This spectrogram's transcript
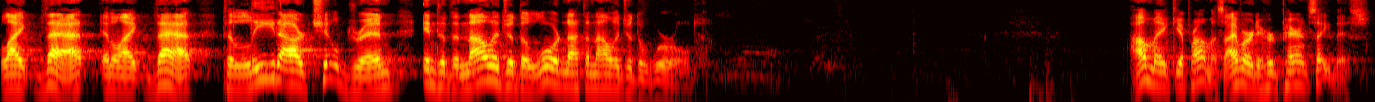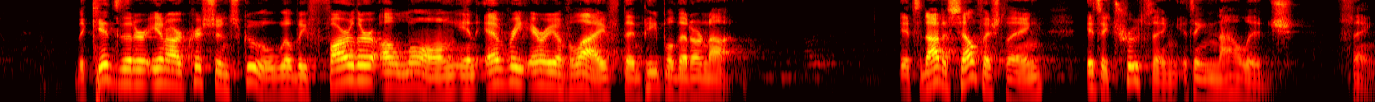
like that, and like that to lead our children into the knowledge of the Lord, not the knowledge of the world. I'll make you a promise. I've already heard parents say this. The kids that are in our Christian school will be farther along in every area of life than people that are not it's not a selfish thing, it's a truth thing, it's a knowledge thing.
